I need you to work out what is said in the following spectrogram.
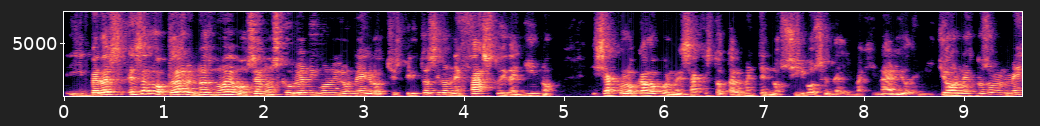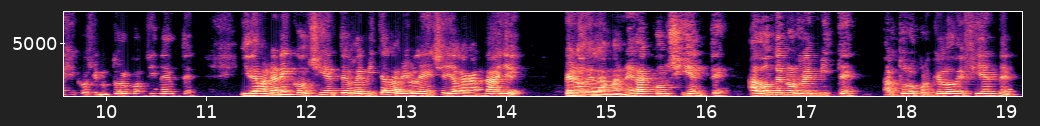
y, pero es, es algo claro y no es nuevo, o sea, no descubrió ningún hilo negro. Chespirito ha sido nefasto y dañino y se ha colocado con mensajes totalmente nocivos en el imaginario de millones, no solo en México, sino en todo el continente, y de manera inconsciente remite a la violencia y a la gandalle, pero de la manera consciente, ¿a dónde nos remite? Arturo, ¿por qué lo defienden?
